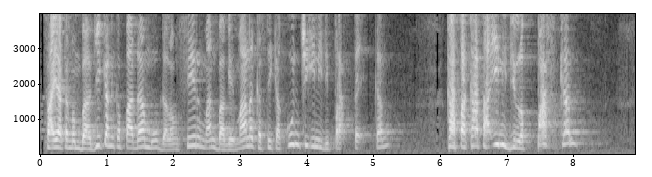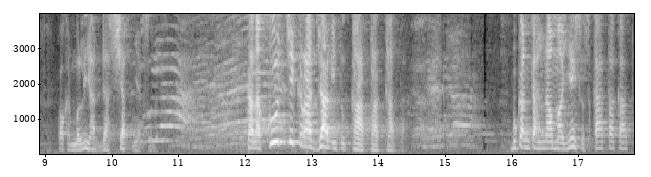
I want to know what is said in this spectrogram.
Saya akan membagikan kepadamu dalam firman bagaimana ketika kunci ini dipraktekkan, kata-kata ini dilepaskan, kau akan melihat dahsyatnya, saudara. Karena kunci kerajaan itu kata-kata. Bukankah nama Yesus kata-kata?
